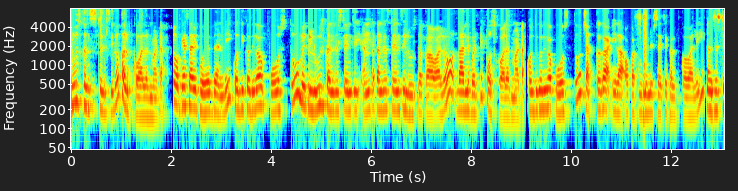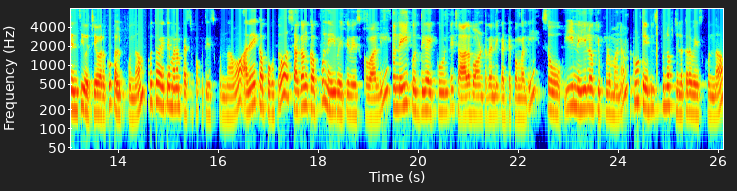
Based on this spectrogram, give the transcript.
లూజ్ కన్సిస్టెన్సీలో కలుపుకోవాలన్నమాట. ఒకేసారి పోయొద్దండి. కొద్ది కొద్దిగా పోస్తూ మీకు లూజ్ కన్సిస్టెన్సీ ఎంత కన్సిస్టెన్సీ కన్సిస్టెన్సీ లూజ్గా కావాలో దాన్ని బట్టి పోసుకోవాలన్నమాట. కొద్ది కొద్దిగా పోస్తూ చక్కగా ఇలా ఒక టూ మినిట్స్ అయితే కలుపుకోవాలి. కన్సిస్టెన్సీ వచ్చే వరకు కలుపుకుందాం. కప్పుతో అయితే మనం పెసరపప్పు తీసుకున్నాము. అదే కప్పుతో సగం కప్పు నెయ్యి అయితే వేసుకోవాలి. సో నెయ్యి కొద్దిగా ఎక్కువ ఉంటే చాలా బాగుంటుందండి కట్టె పొంగలి. సో ఈ నెయ్యిలోకి ఇప్పుడు మనం టూ టేబుల్ స్పూన్ ఆఫ్ జీలకర్ర వేసుకుందాం.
